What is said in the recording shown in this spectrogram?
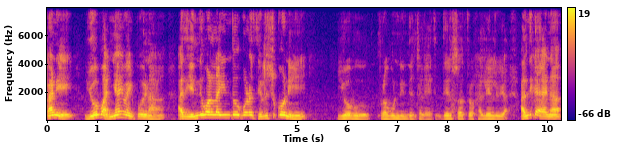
కానీ యోబు అన్యాయం అయిపోయినా అది ఎందువల్ల అయిందో కూడా తెలుసుకొని యోబు ప్రభుని నిందించలేదు. దేని స్తోత్రం హల్లెలూయా. అందుకే ఆయన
